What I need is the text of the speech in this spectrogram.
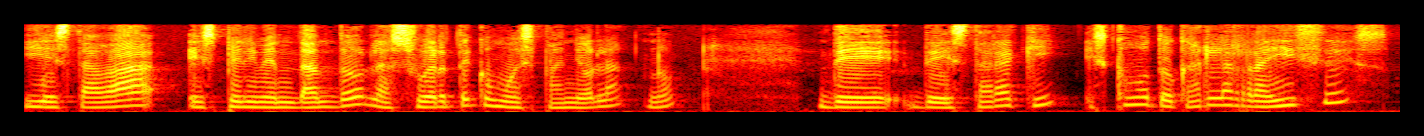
estaba experimentando la suerte como española ¿no? de, estar aquí. Es como tocar las raíces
